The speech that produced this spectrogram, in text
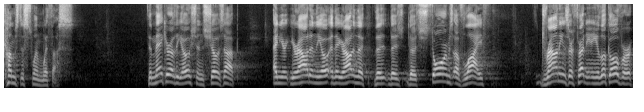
comes to swim with us. The maker of the oceans shows up, and you're, you're out in, the, you're out in the, the, the, the storms of life. Drownings are threatening, and you look over,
